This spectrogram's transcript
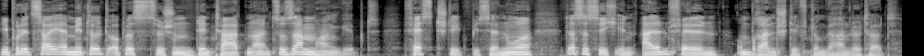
Die Polizei ermittelt, ob es zwischen den Taten einen Zusammenhang gibt. Fest steht bisher nur, dass es sich in allen Fällen um Brandstiftung gehandelt hat.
